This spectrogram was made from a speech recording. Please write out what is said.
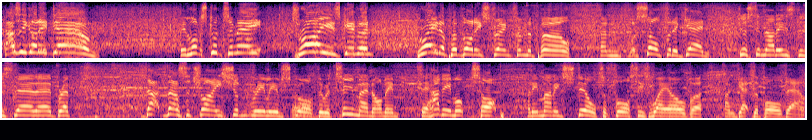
Has he got it down? It looks good to me. Try is given. Great upper body strength from the Pearl and Salford again. Just in that instance there, there, Brev. That that's a try he shouldn't really have scored. There were two men on him. They had him up top, and he managed still to force his way over and get the ball down.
